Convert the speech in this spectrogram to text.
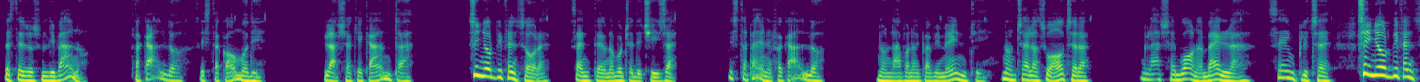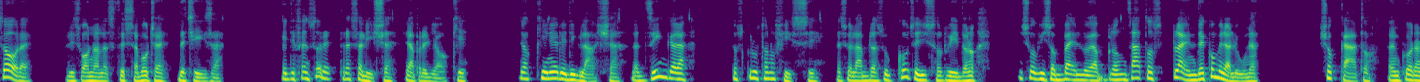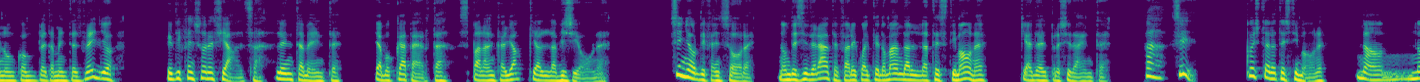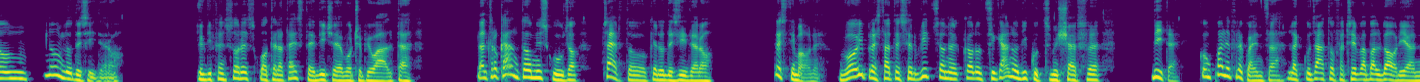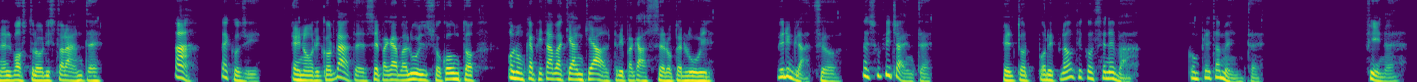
È steso sul divano. Fa caldo, si sta comodi. Lascia che canta. Signor difensore, sente una voce decisa. Si sta bene, fa caldo. Non lavano i pavimenti, non c'è la suocera. Glascia è buona, bella, Semplice. Signor difensore! risuona la stessa voce decisa. Il difensore trasalisce e apre gli occhi. Gli occhi neri di Glascia, la zingara, lo scrutano fissi, le sue labbra succose gli sorridono, il suo viso bello e abbronzato splende come la luna. Scioccato, ancora non completamente sveglio, il difensore si alza lentamente e a bocca aperta spalanca gli occhi alla visione. Signor difensore, non desiderate fare qualche domanda alla testimone? chiede il presidente. Ah, sì. Questa è la testimone. No, non, non lo desidero. Il difensore scuote la testa e dice a voce più alta. D'altro canto, mi scuso, certo che lo desidero. Testimone, voi prestate servizio nel coro zigano di Kuzmishev. Dite, con quale frequenza l'accusato faceva baldoria nel vostro ristorante? Ah, è così. E non ricordate se pagava lui il suo conto o non capitava che anche altri pagassero per lui. Vi ringrazio, è sufficiente. E il torpore ipnotico se ne va, completamente. Fine.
